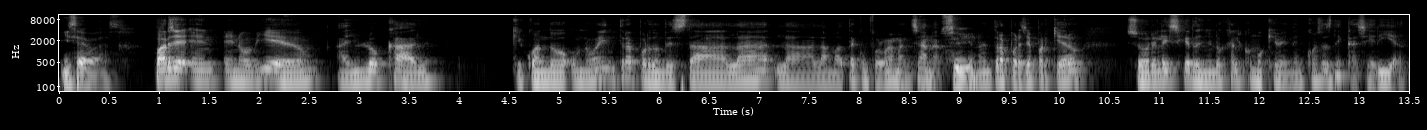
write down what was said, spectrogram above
Y Sebas. Parce, en, en Oviedo hay un local que cuando uno entra por donde está la, la, la mata con forma de manzana, Sí. uno entra por ese parqueadero, sobre la izquierda hay un local como que venden cosas de cacería.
